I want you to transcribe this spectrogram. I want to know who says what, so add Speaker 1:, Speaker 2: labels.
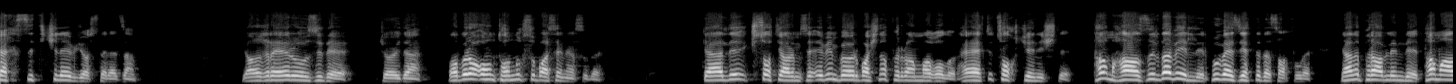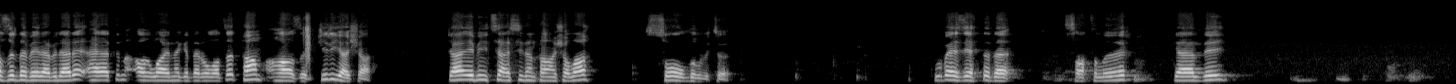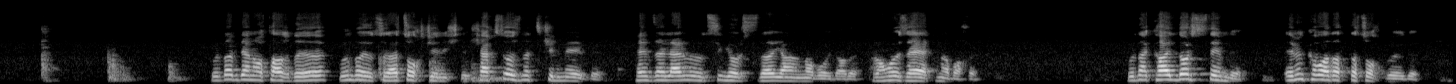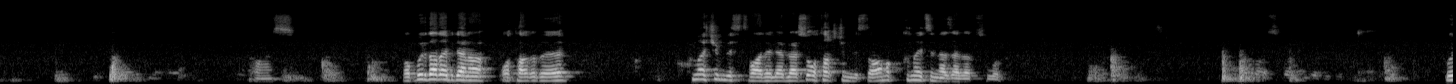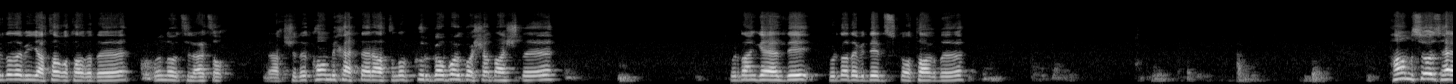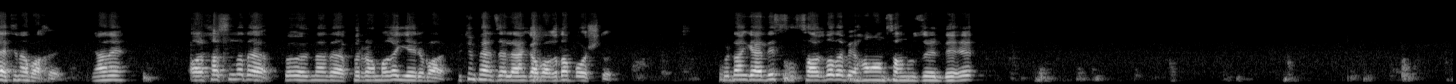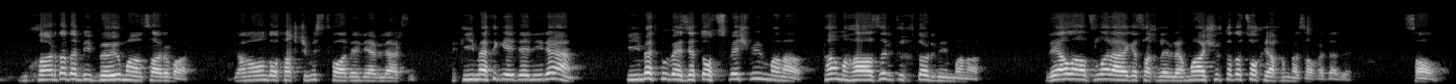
Speaker 1: şəxsi tikili ev göstərəcəm. Yağrıya rozidir göydən. Və bura 10 tonluq su basenəsidir. Gəldi 2 sot yarımsı evin böyür başına fırlanmaq olur. Həyəti çox genişdir. Tam hazırda verilir. Bu vəziyyətdə də satılır. Yəni problem deyil. Tam hazırda verə bilərik. Həyətin ağlayına qədər olacaq. Tam hazır. Gir yaşa. Gəl evin içərisi ilə tanışalaq. Solduq bütün. Bu vəziyyətdə də satılır. Gəldik. Burada bir dənə otaqdır. Bunun da ölçüləri çox genişdir. Şəxsi özünə tikilmə evdir. Pəncərələrin ölçüsünü görürsüz də yanına boydadır. Promo öz həyətinə baxır. Buradan koridor sistemidir. Evin kvadratı da çox böyükdür. Və burada da bir dənə otağıdır. Kukuna kim də istifadə edə bilərsə, otaq kim də istifadə, amma kukuna üçün nəzərdə tutulur. Burada da bir yataq otağıdır. Bunun ölçüləri çox yaxşıdır. Kombi xəttləri atılıb, kurqoboy qoşa daşdır. Buradan gəldi. Burada da bir dedisko otaqdır. Hamısı öz həyətinə baxır. Yəni arxasında da böyrünə də fırlanmağa yeri var. Bütün pəncərələrin qabağı da boşdur. Buradan gəldi. Sağda da bir hamam sanuzeldir. Yuxarıda da bir böyük mansarı var. Yəni onu da otaq kimi istifadə edə bilərsiniz. Qiyməti qeyd eləyirəm. Qiymət bu vəziyyətdə 35 min manat, tam hazır 44 min manat. Real alıcılar əlaqə saxlaya bilər. Marşruta da çox yaxın məsafədədir. Sağ olun.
